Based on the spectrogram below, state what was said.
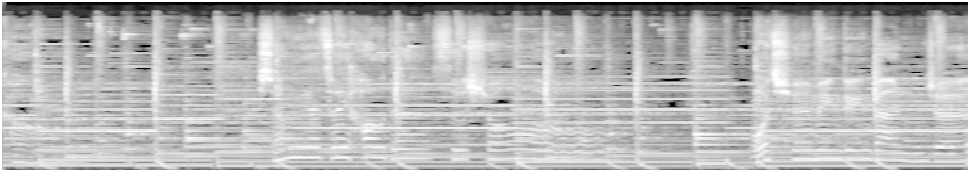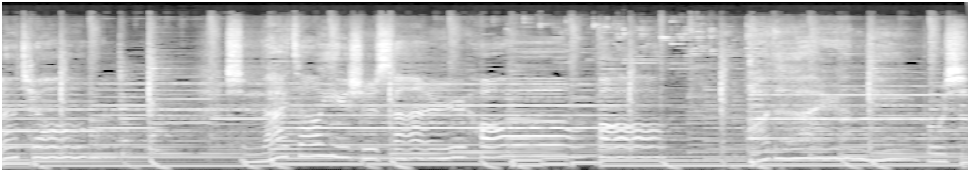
口，相约最后的厮守。我却酩酊伴着酒，醒来早已是三日后。我的爱人，你不想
